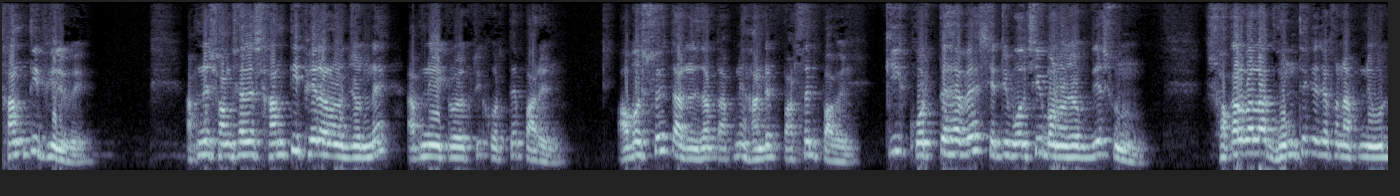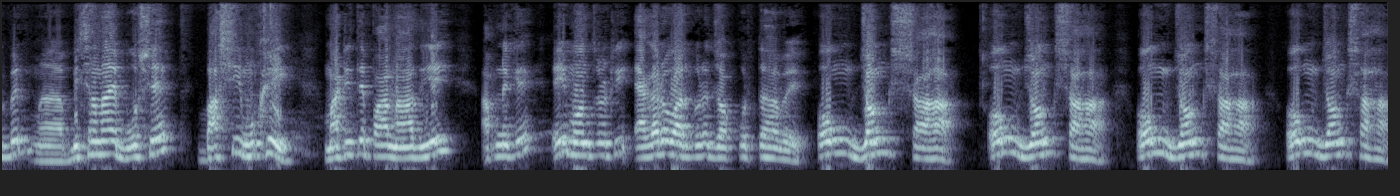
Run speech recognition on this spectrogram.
শান্তি ফিরবে। আপনার সংসারে শান্তি ফেরানোর জন্য আপনি এই প্রয়োগটি করতে পারেন। অবশ্যই তার রেজাল্ট আপনি হান্ড্রেড পার্সেন্ট পাবেন। কি করতে হবে সেটি বলছি, মনোযোগ দিয়ে শুনুন। সকালবেলা ঘুম থেকে যখন আপনি উঠবেন বিছানায় বসে বাসি মুখেই মাটিতে পা না দিয়েই আপনাকে এই মন্ত্রটি এগারো বার করে জপ করতে হবে। ওং জং সাহা, ওং জং সাহা, ওং জং সাহা, ওং জং সাহা।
